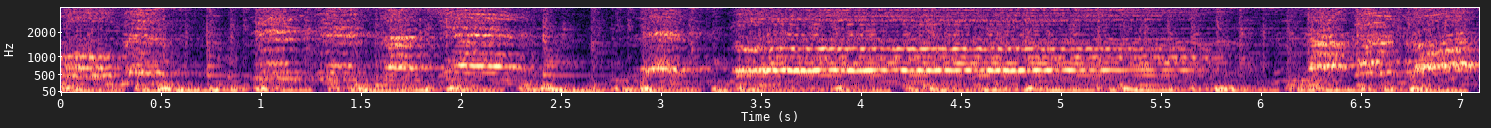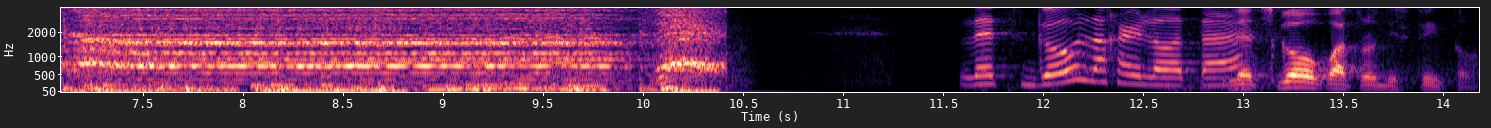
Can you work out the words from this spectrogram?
moment. This is a chance. Let's go. La Carlota. Yeah. Let's go, La Carlota. Let's go, Cuatro Distrito.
